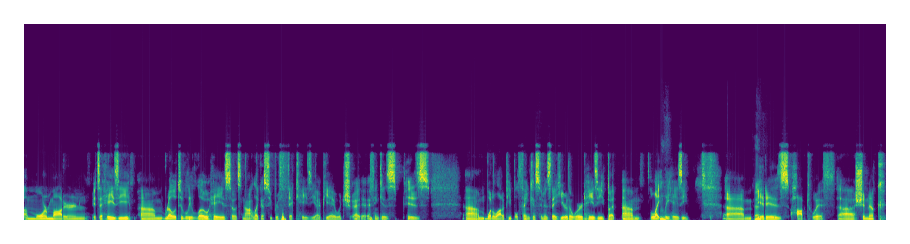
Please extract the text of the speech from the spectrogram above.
a more modern. It's a hazy, um, relatively low haze, so it's not like a super thick hazy IPA, which I, I think is is um, what a lot of people think as soon as they hear the word hazy, but um, lightly hazy. Um, Okay. It is hopped with uh, Chinook.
